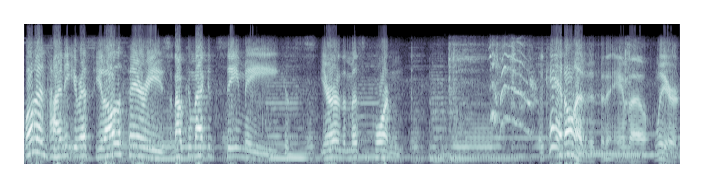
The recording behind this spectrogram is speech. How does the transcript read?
Well then, Tiny, you rescued all the fairies, and now come back and see me, because you're the most important. Okay, I don't have infinite ammo. Weird.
